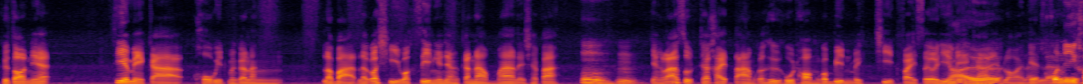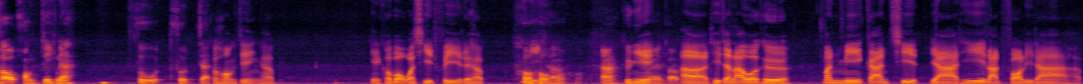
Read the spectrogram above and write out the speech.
คือตอนเนี้ยที่อเมริกาโควิดมันกำลังระบาดแล้วก็ฉีดวัคซีนกันอย่างกระหน่ำมากเลยใช่ปะอืมอืมอย่างล่าสุดถ้าใครตามก็คือครูทอมก็บินไปฉีดไฟเซอร์ที่อเมริกาเรียบร้อยแล้ว เห็นแล้วคนนี้เขาของจริงนะ สูตรสุดจัดก็ของจริงครับ เห็นเขาบอกว่าฉีดฟรีด้วยครับ โอ้โหดีครับอะคืองี้ไต่อพี่อ่าที่จะเล่าก็คือ มันมีการฉีดยาที่รัฐฟลอริดาครับ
